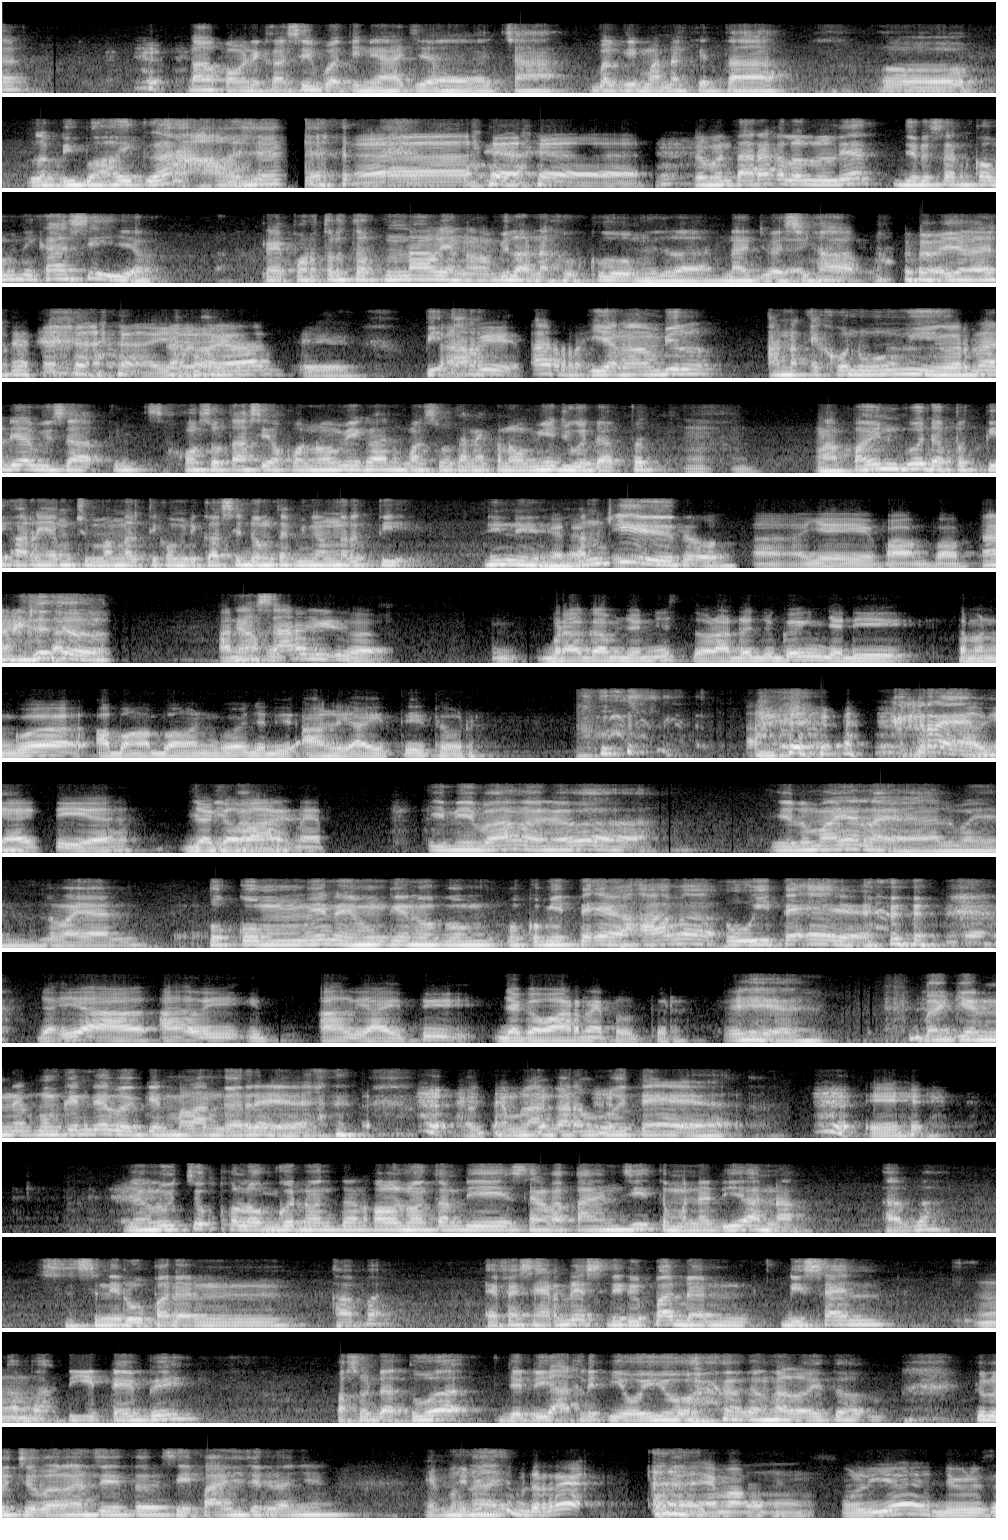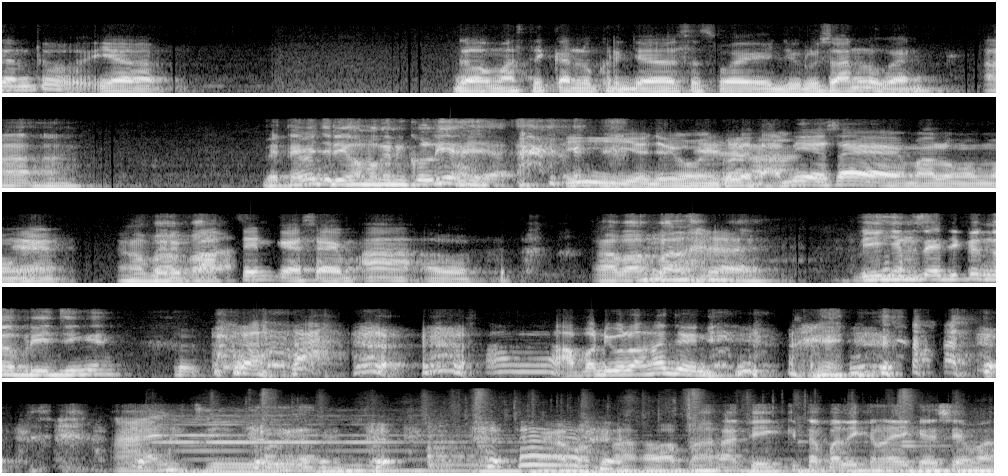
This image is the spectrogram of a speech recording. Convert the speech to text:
Nah komunikasi buat ini aja, cak. Bagaimana kita eh, lebih baik ah. Ah. Sementara kalau lu lihat jurusan komunikasi ya reporter terkenal yang ngambil anak hukum gitu lah Najwa Shihab ya kan Iya. Ya kan? Eh, PR PR yang ngambil anak ekonomi karena dia bisa konsultasi ekonomi kan konsultan ekonominya juga dapat Mm-mm. Ngapain gue dapat PR yang cuma ngerti komunikasi dong tapi nggak ngerti ini Nggak kan ngerti. gitu Ah, iya iya paham paham. nah itu tuh Anak Yang juga beragam jenis tuh. Ada juga yang jadi teman gua, abang-abangan gua jadi ahli IT tuh. keren Ahli IT ya, jaga banget. warnet. ini banget apa ya lumayan lah ya lumayan lumayan hukum ini mungkin hukum hukum ITE apa UITE ya Ya iya ahli ahli IT jaga warnet tuh. Tur. iya bagian mungkin dia bagian melanggarnya ya bagian melanggar UITE ya Iya. yang lucu kalau gue nonton kalau nonton di Selva Panji temennya dia anak apa seni rupa dan apa FSRD seni rupa dan desain Hmm. apa di ITB pas udah tua jadi atlet yoyo kalau itu itu lucu banget sih itu si Panji ceritanya emang Jadi sebenarnya emang kuliah jurusan tuh ya nggak memastikan lu kerja sesuai jurusan lu kan. Ah, ah. BTW jadi ngomongin kuliah ya iya jadi ngomongin kuliah. Tadi SMA lu ngomongnya. nggak Dari vaksin ke SMA. Oh. nggak apa-apa lah bingung saya juga nge-bridgingnya Ah, Apa diulang aja ini? anjing nggak nggak apa-apa. nanti kita balikin lagi ke SMA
